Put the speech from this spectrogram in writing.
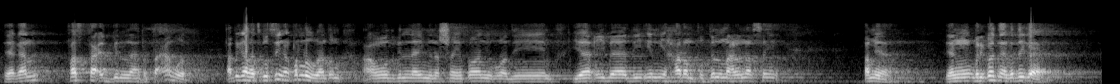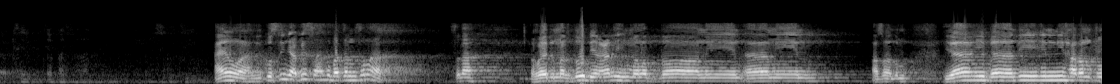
ya kan? Fasta'id billah bertawud. Tapi kalau kursi enggak perlu antum a'udzu billahi minasyaitonir rajim. Ya ibadi inni haramtu dzulma 'ala nafsi. Paham ya? Yang berikutnya ketiga. Ayo, di kursi enggak bisa dalam salat. Ghairil maghdubi 'alaihim waladdallin. Amin. Asal Ya ibadi inni haramtu.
